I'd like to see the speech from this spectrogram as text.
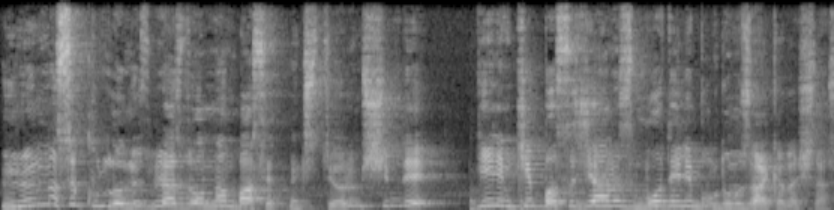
ürünü nasıl kullanıyoruz? Biraz da ondan bahsetmek istiyorum. Şimdi diyelim ki basacağınız modeli buldunuz arkadaşlar.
